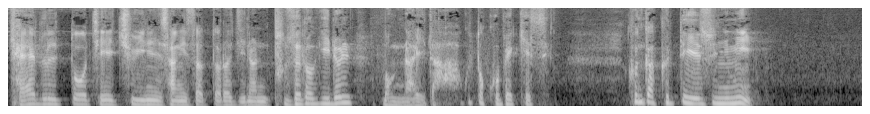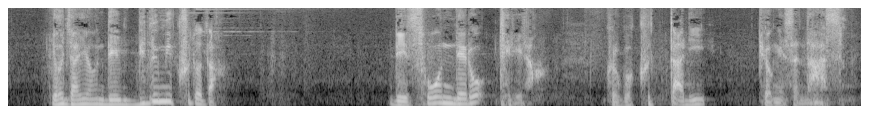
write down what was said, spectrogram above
개들도 제 주인의 상에서 떨어지는 부스러기를 먹나이다 하고 또 고백했어요. 그러니까 그때 예수님이 여자여 내 믿음이 크도다. 네 소원대로 되리라. 그리고 그 딸이 병에서 나았습니다.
